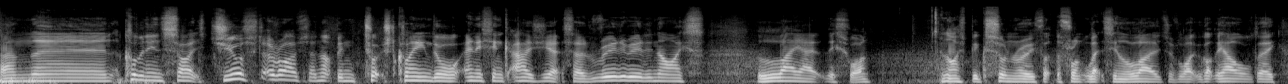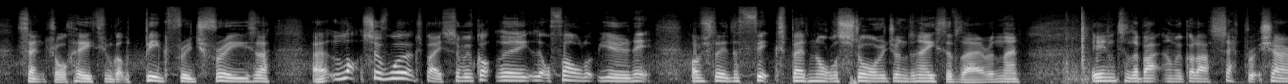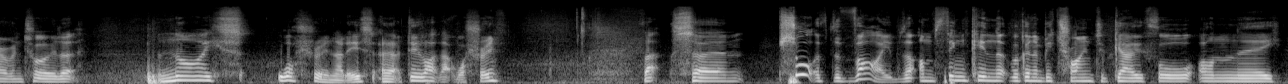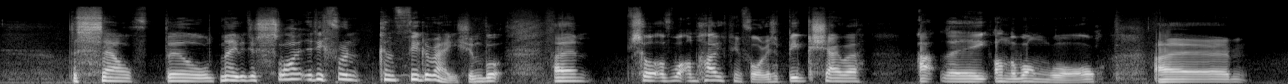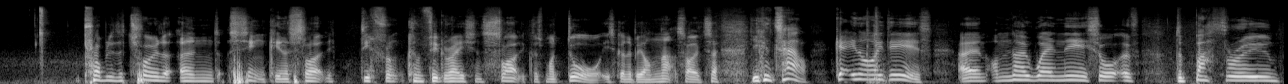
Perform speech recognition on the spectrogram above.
and then coming inside it's just arrived so not been touched cleaned or anything as yet. So really really nice layout this one. Nice big sunroof at the front lets in loads of light. We've got the Alde central heating we've got the big fridge freezer uh, lots of workspace. So we've got the little fold up unit obviously the fixed bed and all the storage underneath of there. And then into the back and we've got our separate shower and toilet. Nice washroom that is. Uh, I do like that washroom. That's um, sort of the vibe that I'm thinking that we're going to be trying to go for on the the self build. Maybe just slightly different configuration, but um, sort of what I'm hoping for is a big shower at the on the one wall. Um, probably the toilet and sink in a slightly different configuration slightly because my door is going to be on that side. So you can tell getting ideas. Um, I'm nowhere near sort of the bathroom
